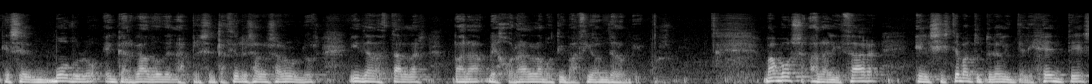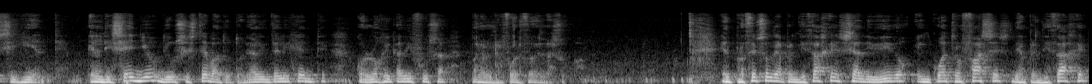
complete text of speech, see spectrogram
que es el módulo encargado de las presentaciones a los alumnos y de adaptarlas para mejorar la motivación de los mismos. Vamos a analizar el sistema tutorial inteligente siguiente, el diseño de un sistema tutorial inteligente con lógica difusa para el refuerzo de la suma. El proceso de aprendizaje se ha dividido en cuatro fases de aprendizaje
